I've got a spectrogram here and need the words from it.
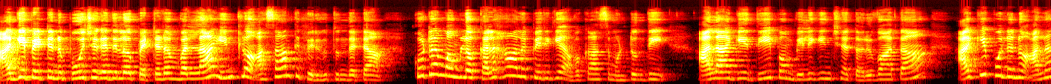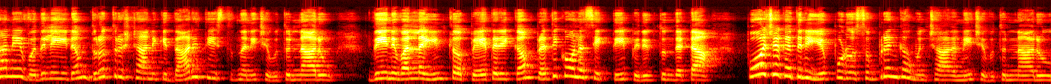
అగ్గిపెట్టెను పూజ గదిలో పెట్టడం వల్ల ఇంట్లో అశాంతి పెరుగుతుందట. కుటుంబంలో కలహాలు పెరిగే అవకాశం ఉంటుంది. అలాగే దీపం వెలిగించిన తరువాత అగ్గిపుల్లను అలానే వదిలేయడం దురదృష్టానికి దారితీస్తుందని చెబుతున్నారు. దీనివల్ల ఇంట్లో పేదరికం ప్రతికూల శక్తి పెరుగుతుందట. పూజ గదిని ఎప్పుడూ శుభ్రంగా ఉంచాలని చెబుతున్నారు.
